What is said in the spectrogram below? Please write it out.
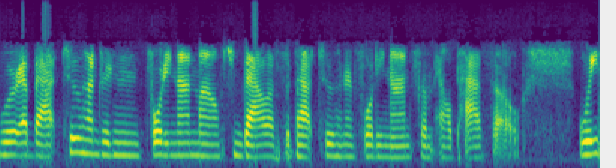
We're about 249 miles from Dallas, about 249 from El Paso. We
